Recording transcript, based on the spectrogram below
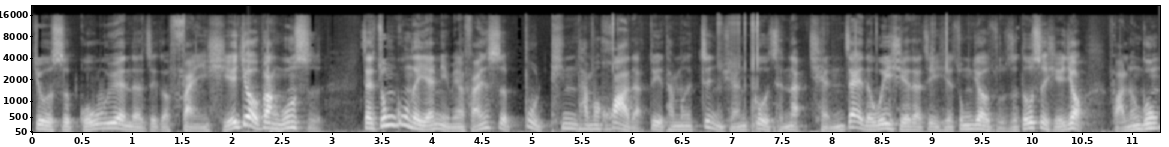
就是国务院的这个反邪教办公室。在中共的眼里面，凡是不听他们话的，对他们政权构成了潜在的威胁的这些宗教组织，都是邪教。法轮功、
